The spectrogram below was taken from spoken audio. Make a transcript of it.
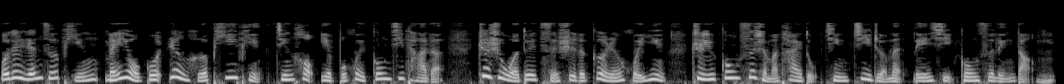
我对任泽平没有过任何批评，今后也不会攻击他的。这是我对此事的个人回应。至于公司什么态度，请记者们联系公司领导。嗯，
